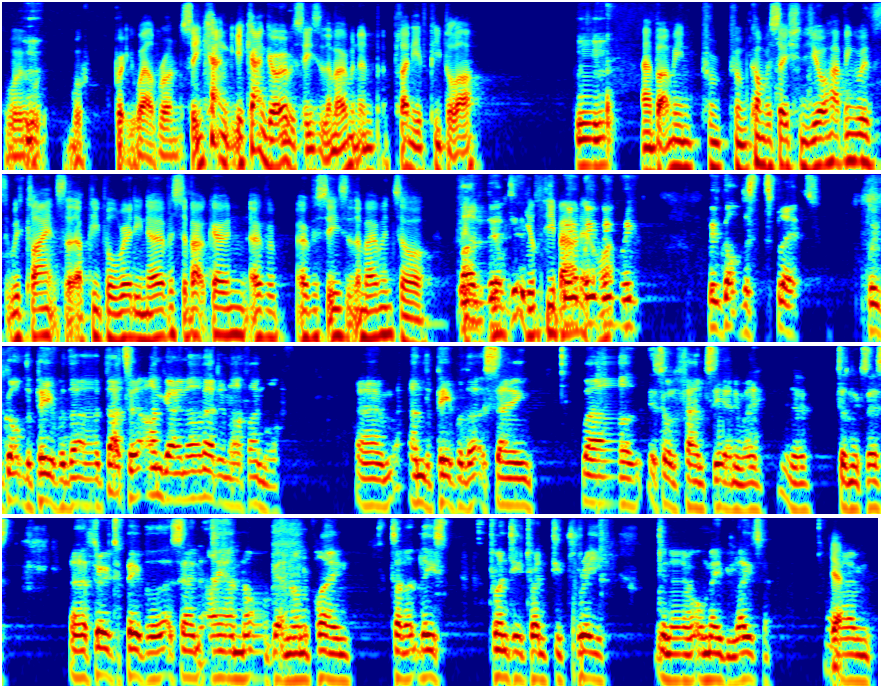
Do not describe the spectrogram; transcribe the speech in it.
were, Mm. were pretty well run. So you can you can go overseas at the moment, and plenty of people are. Mm. Uh, but I mean, from from conversations you're having with with clients, that are people really nervous about going over overseas at the moment, or Well, feeling guil- the- the- guilty about we, it? We, we, we've got the split. We've got the people that that's it. I'm going. I've had enough. I'm off. Um, and the people that are saying, well, it's all fancy anyway. You know, doesn't exist. Uh, through to people that are saying, I am not getting on a plane till at least 2023. You know, or maybe later. Yeah. Um,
